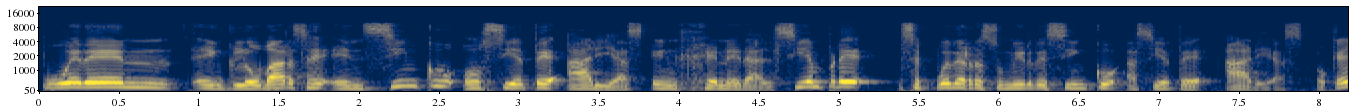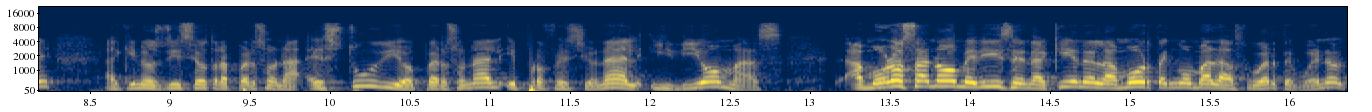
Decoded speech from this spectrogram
pueden englobarse en cinco o siete áreas en general. Siempre se puede resumir de 5 a 7 áreas, ¿ok? Aquí nos dice otra persona, estudio personal y profesional, idiomas, Amorosa no, me dicen, aquí en el amor tengo mala suerte. Bueno,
